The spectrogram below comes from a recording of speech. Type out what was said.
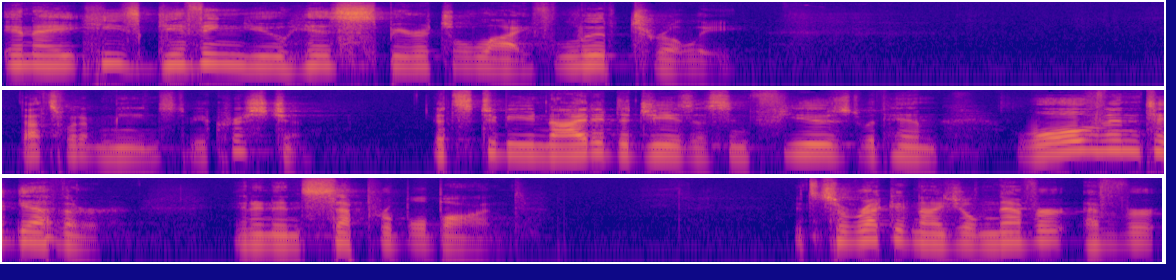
in a he's giving you his spiritual life, literally. That's what it means to be a Christian. It's to be united to Jesus, infused with him, woven together in an inseparable bond. It's to recognize you'll never, ever,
